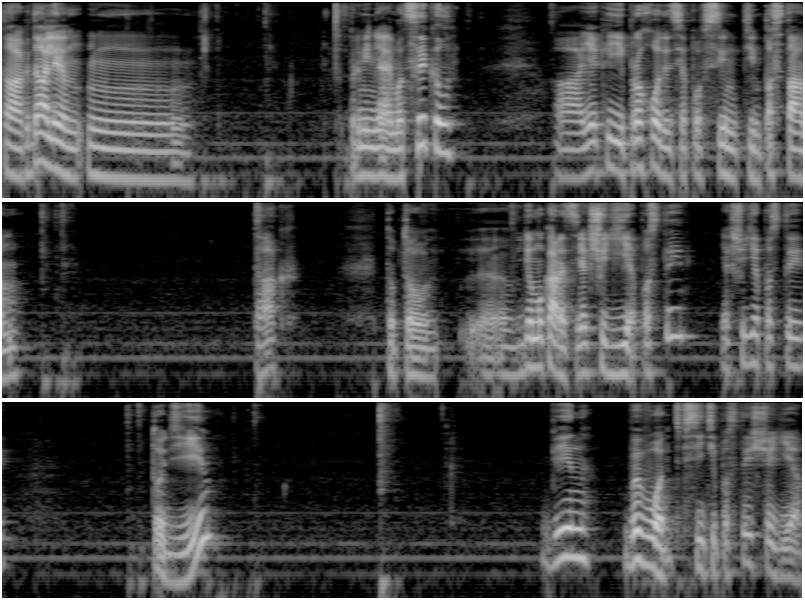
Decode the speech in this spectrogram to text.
Так, далі приміняємо цикл, який проходиться по всім тим постам. Так. Тобто е, в ньому кажеться, якщо є пости, якщо є пости, тоді він виводить всі ті пости, що є.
